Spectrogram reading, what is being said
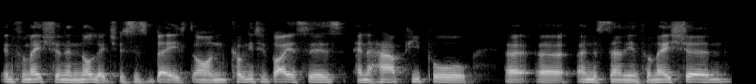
information and knowledge. This is based on cognitive biases and how people understand the information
